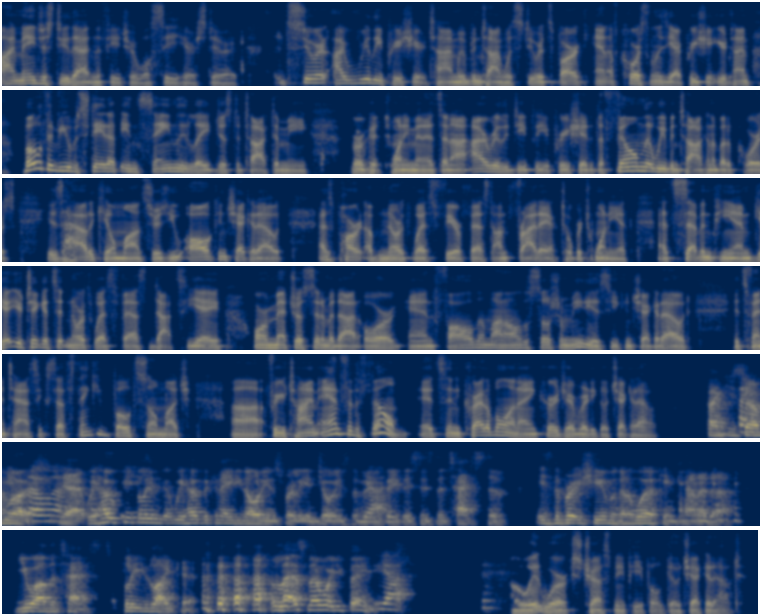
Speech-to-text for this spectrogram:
I may just do that in the future. We'll see here, Stuart. Stuart, I really appreciate your time. We've been talking with Stuart Sparke, and of course, Lyndsey, I appreciate your time. Both of you have stayed up insanely late just to talk to me for a good 20 minutes. And I, I, really deeply appreciate it. The film that we've been talking about, of course, is How to Kill Monsters. You all can check it out as part of Northwest Fear Fest on Friday, October 20th at 7 p.m. Get your tickets at northwestfest.ca or metrocinema.org and follow them on all the social media so you can check it out. It's fantastic stuff. Thank you both so much uh, for your time and for the film. It's incredible, and I encourage everybody to go check it out. Thank you, Thank so, you much. so, much. Yeah, we Thank hope people in we hope the Canadian audience really enjoys the movie. Yeah. This is the test of is the British humor going to work in Canada? you are the test. Please like it. Let us know what you think. Yeah. Oh, it works. Trust me, people. Go check it out.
